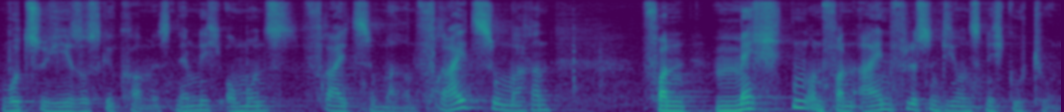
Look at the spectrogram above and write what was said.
wozu Jesus gekommen ist, nämlich um uns frei zu machen. Frei zu machen von Mächten und von Einflüssen, die uns nicht gut tun.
